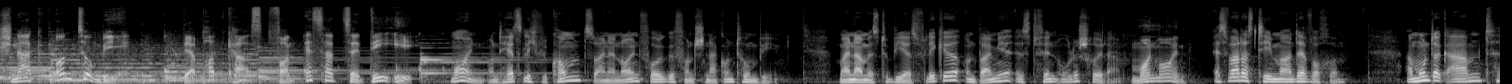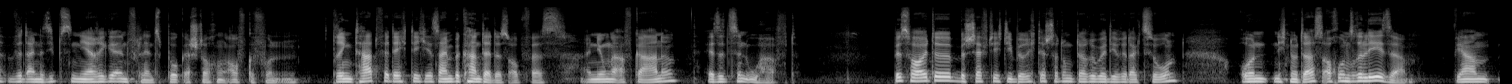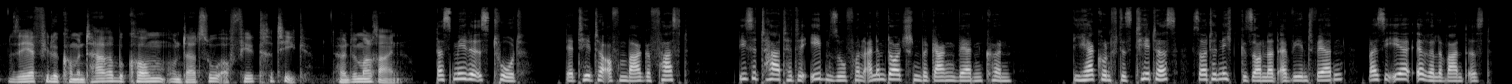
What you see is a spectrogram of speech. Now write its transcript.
Schnack und Tumbi, der Podcast von shz.de. Moin und herzlich willkommen zu einer neuen Folge von Schnack und Tumbi. Mein Name ist Tobias Flicke und bei mir ist Finn Ole Schröder. Moin, moin. Es war das Thema der Woche. Am Montagabend wird eine 17-Jährige in Flensburg erstochen aufgefunden. Dringend tatverdächtig ist ein Bekannter des Opfers, ein junger Afghane. Er sitzt in U-Haft. Bis heute beschäftigt die Berichterstattung darüber die Redaktion und nicht nur das, auch unsere Leser. Wir haben sehr viele Kommentare bekommen und dazu auch viel Kritik. Hören wir mal rein. Das Mädel ist tot, der Täter offenbar gefasst. Diese Tat hätte ebenso von einem Deutschen begangen werden können. Die Herkunft des Täters sollte nicht gesondert erwähnt werden, weil sie eher irrelevant ist.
